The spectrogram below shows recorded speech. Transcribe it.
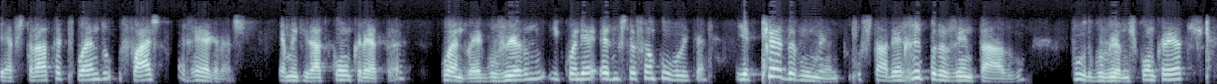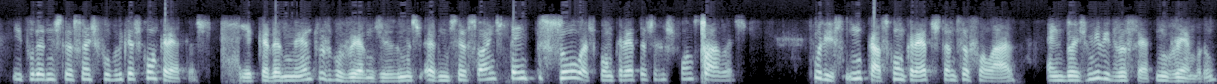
É abstrata quando faz regras. É uma entidade concreta quando é governo e quando é administração pública. E a cada momento o Estado é representado por governos concretos e por administrações públicas concretas. E a cada momento os governos e as administrações têm pessoas concretas responsáveis. Por isso, no caso concreto, estamos a falar, em 2017, novembro,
